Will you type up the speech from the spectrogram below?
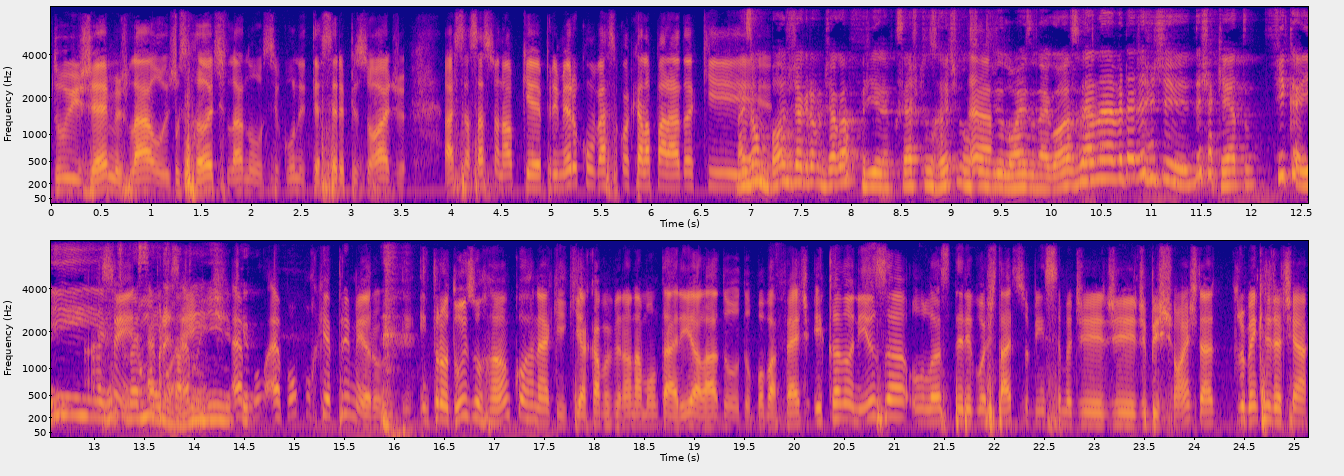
dos gêmeos lá, os, os Hutch, lá no segundo e terceiro episódio, acho sensacional, porque primeiro conversa com aquela parada que. Mas é um balde de água, de água fria, né? Porque você acha que os Hutt vão ser É. os vilões do negócio. É, na verdade, a gente deixa quieto. Fica aí, a Assim, gente vai sair do presente. Tatooine. É Porque... bom, é bom porque, primeiro, introduz o Rancor, né? Que, que acaba virando a montaria lá do, do Boba Fett e canoniza o lance dele gostar de subir em cima de, de, de bichões, né? Tudo bem que ele já tinha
